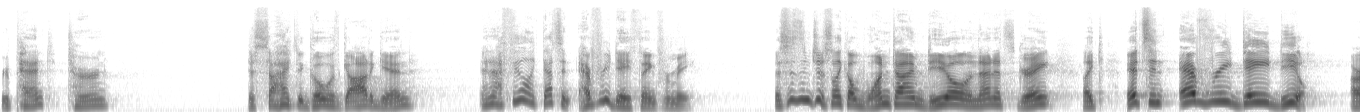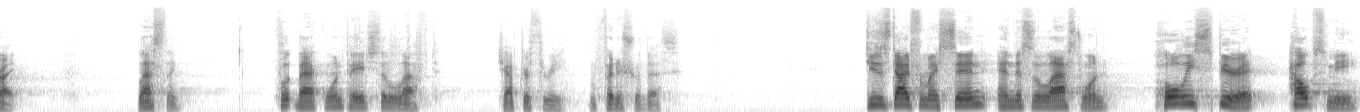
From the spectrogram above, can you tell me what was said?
Repent, turn, decide to go with God again. And I feel like that's an everyday thing for me. This isn't just like a one time deal and then it's great. Like, it's an everyday deal. All right. Last thing. Flip back one page to the left, chapter 3. and finish with this. Jesus died for my sin, and this is the last one. Holy Spirit helps me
